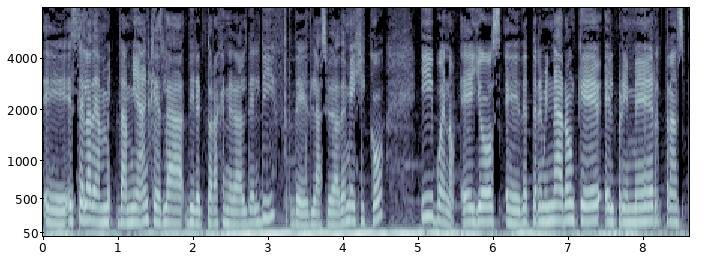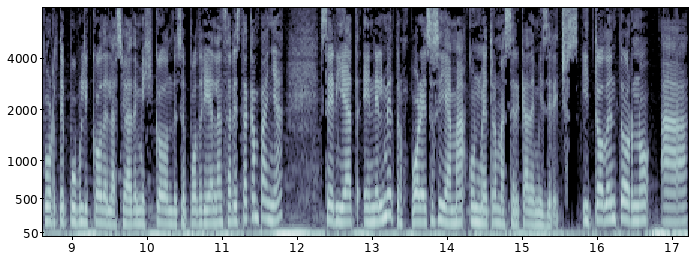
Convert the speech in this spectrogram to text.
eh, Estela Dam- Damián, que es la directora general del DIF de la Ciudad de México. Y bueno, ellos eh, determinaron que el primer transporte público de la Ciudad de México donde se podría lanzar esta campaña sería en el metro. Por eso se llama Un metro más cerca de mis derechos. Y todo en torno a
